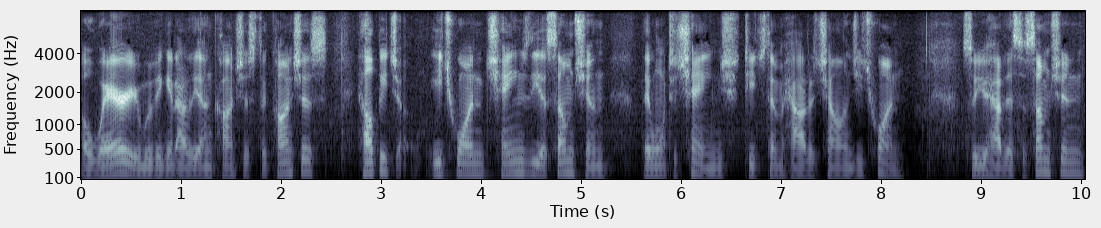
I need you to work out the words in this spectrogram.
aware, you're moving it out of the unconscious to conscious. Help each each one change the assumption they want to change. Teach them how to challenge each one. So you have this assumption.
